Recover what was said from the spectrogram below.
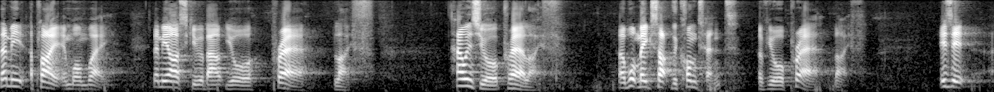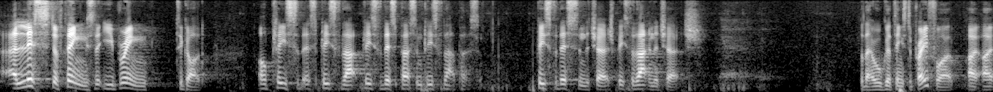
Let me apply it in one way. Let me ask you about your prayer life. How is your prayer life? Uh, what makes up the content of your prayer life? Is it a list of things that you bring to God? Oh, please for this, please for that, please for this person, please for that person. Please for this in the church, please for that in the church. But they're all good things to pray for, I,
